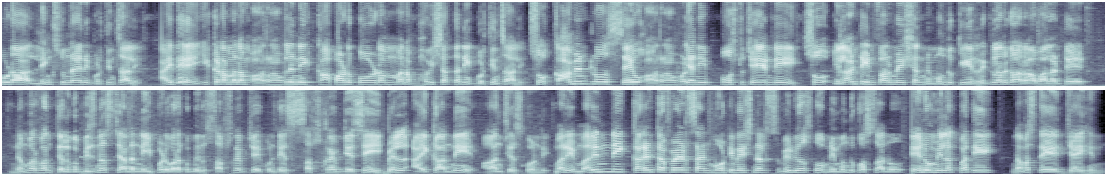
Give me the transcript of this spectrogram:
కూడా లింక్స్ ఉన్నాయని గుర్తించాలి. అయితే ఇక్కడ మనం అరావళిని కాపాడుకోవడం మన భవిష్యత్ అని గుర్తించాలి. సో కామెంట్లో సేవ్ అరావళి అని పోస్ట్ చేయండి. సో ఇలాంటి ఇన్ఫర్మేషన్ ఇన్ఫర్మేషన్ మీ ముందుకి రెగ్యులర్గా రావాలంటే నెంబర్ వన్ తెలుగు బిజినెస్ ఛానల్ని ఇప్పటి వరకు మీరు సబ్స్క్రైబ్ చేయకుంటే సబ్స్క్రైబ్ చేసి బెల్ ఐకాన్ని ఆన్ చేసుకోండి. మరి మరిన్ని కరెంట్ అఫైర్స్ అండ్ మోటివేషనల్స్ వీడియోస్తో మీ ముందుకు వస్తాను. నేను మీ లక్పతి. నమస్తే. జై హింద్.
